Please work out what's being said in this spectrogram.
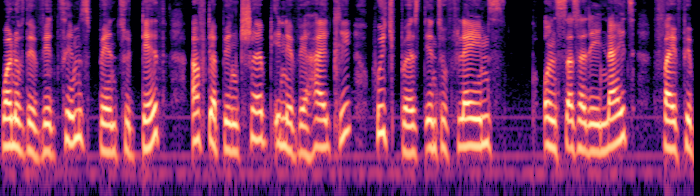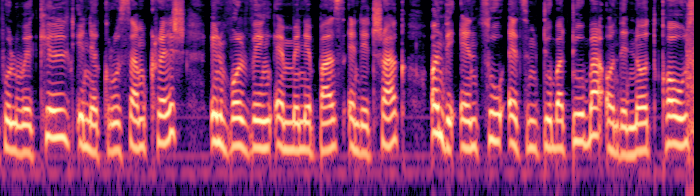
One of the victims burned to death after being trapped in a vehicle which burst into flames. On Saturday night, five people were killed in a gruesome crash involving a minibus and a truck on the N2 at Mtubatuba on the north coast.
